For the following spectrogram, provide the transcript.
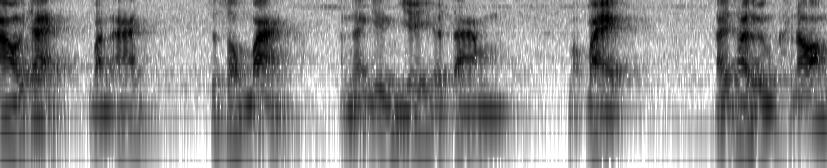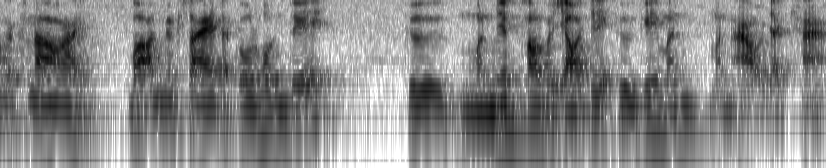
ឲ្យដែរបានអាចសន្សំបានអាហ្នឹងយើងនិយាយតាមមួយបែប ហើយថារឿងខ្នងវាខ្នងហើយបើអត់មានខ្សែតកូលហ៊ុនទេ គឺมันមានផលប្រយោជន៍ទេ គឺគេមិនមិនឲ្យដាច់ខាត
